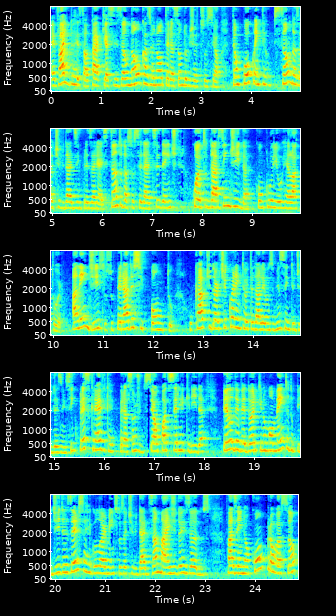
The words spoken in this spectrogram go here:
É válido ressaltar que a cisão não ocasionou alteração do objeto social, tampouco a interrupção das atividades empresariais, tanto da sociedade cedente quanto da cindida, concluiu o relator. Além disso, superado esse ponto, o caput do artigo 48 da Lei 11.101 de 2005 prescreve que a recuperação judicial pode ser requerida pelo devedor que, no momento do pedido, exerça regularmente suas atividades há mais de dois anos, fazendo a comprovação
